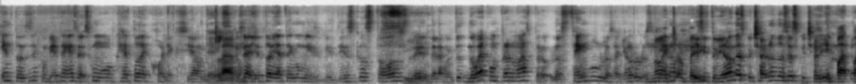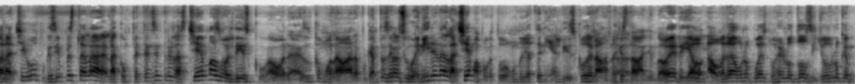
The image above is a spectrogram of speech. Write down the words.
Y entonces se convierte en eso, es como un objeto de colección. Eh, Claro. O sea, yo todavía tengo mis, mis discos todos Sí. de, de la juventud. No voy a comprar más, pero los tengo, los añoro, los No, quiero. claro, pero- Y si tuviera donde escucharlos, los Y escucharía. pa- para chivos, porque siempre está la, la competencia entre las chemas o el disco. Ahora, eso es como la vara. Porque antes era el souvenir, era la chema, porque todo el mundo ya tenía el disco de la banda que estaban yendo a ver. Y a- ahora uno puede escoger los dos. Y yo lo que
